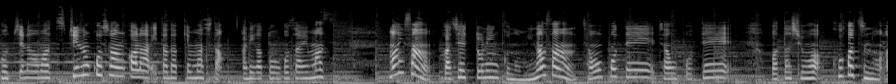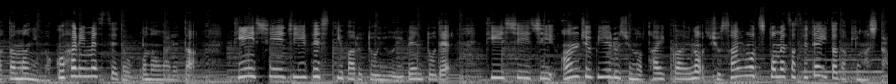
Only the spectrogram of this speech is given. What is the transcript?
こちらは土の子さんからいただきました。ありがとうございます。まいさん、ガジェットリンクの皆さん、チャオポテー、チャオポテー。私は9月の頭に幕張メッセで行われた TCG フェスティバルというイベントで TCG アンジュビエルジュの大会の主催を務めさせていただきました。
